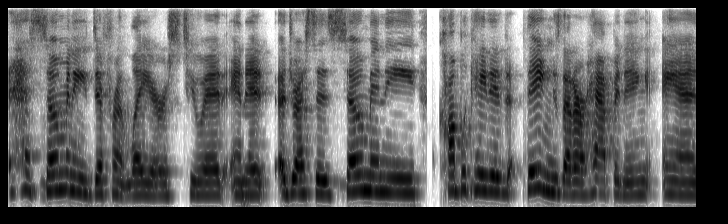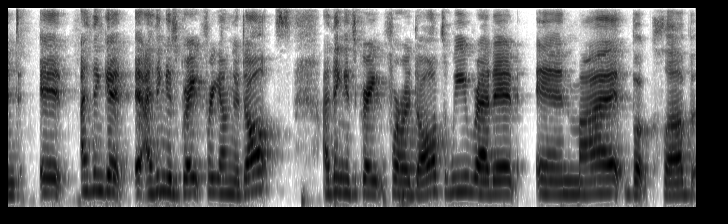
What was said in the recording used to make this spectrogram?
has so many different layers to it and it addresses so many complicated things that are happening and it i think it i think it's great for young adults i think it's great for adults we read it in my book club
